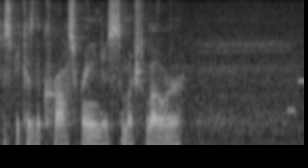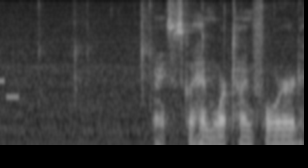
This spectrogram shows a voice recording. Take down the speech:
Just because the cross range is so much lower. Alright, so let's go ahead and warp time forward.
